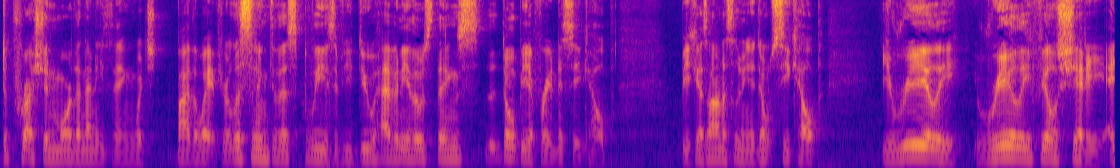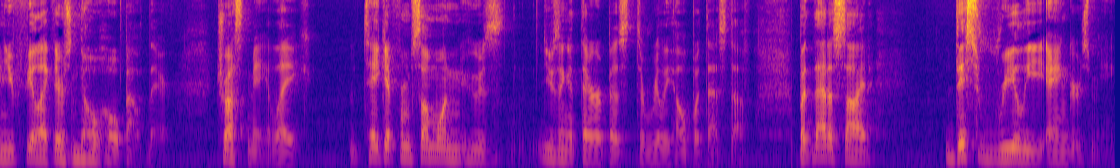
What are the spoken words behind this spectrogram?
depression more than anything, which, by the way, if you're listening to this, please, if you do have any of those things, don't be afraid to seek help. Because honestly, when you don't seek help, you really, really feel shitty and you feel like there's no hope out there. Trust me, like, take it from someone who's using a therapist to really help with that stuff. But that aside, this really angers me.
